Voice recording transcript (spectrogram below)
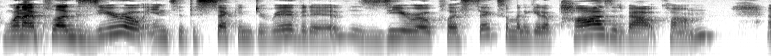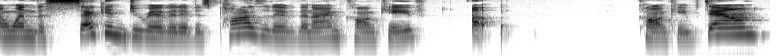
When I plug 0 into the second derivative, 0 plus 6, I'm going to get a positive outcome. And when the second derivative is positive, then I'm concave up. Concave down,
